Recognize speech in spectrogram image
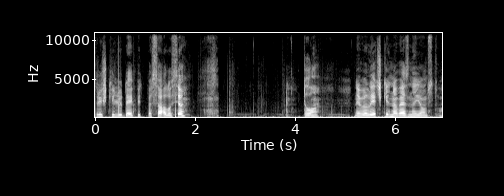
трішки людей підписалося то невеличке нове знайомство.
